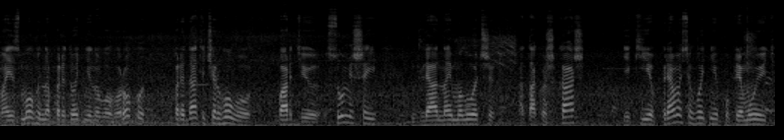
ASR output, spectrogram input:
має змогу напередодні нового року передати чергову партію сумішей для наймолодших, а також каш, які прямо сьогодні попрямують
